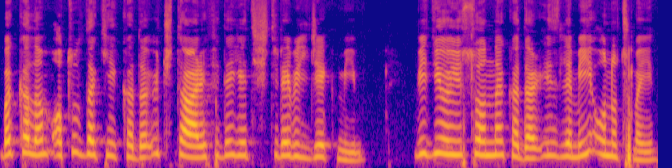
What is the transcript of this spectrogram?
Bakalım 30 dakikada 3 tarifi de yetiştirebilecek miyim? Videoyu sonuna kadar izlemeyi unutmayın.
